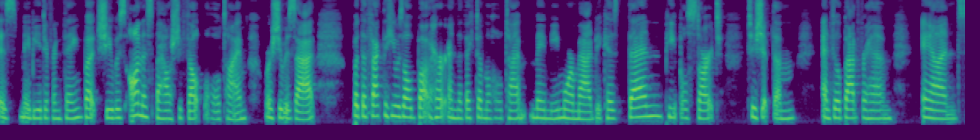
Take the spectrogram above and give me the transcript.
is maybe a different thing, but she was honest about how she felt the whole time, where she was at. But the fact that he was all butthurt and the victim the whole time made me more mad because then people start to ship them and feel bad for him. And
